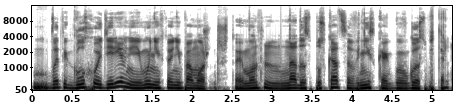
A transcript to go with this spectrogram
в этой глухой деревне ему никто не поможет, что ему надо спускаться вниз как бы в госпиталь.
